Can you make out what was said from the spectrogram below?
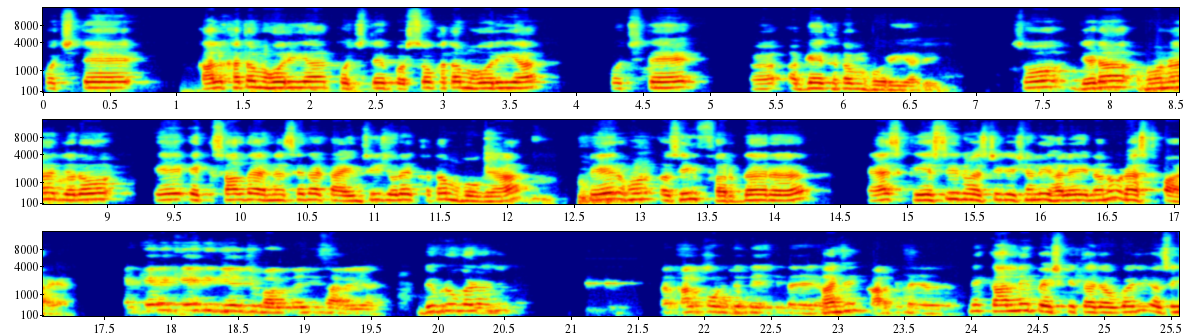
ਕੁਝ ਤੇ ਕੱਲ ਖਤਮ ਹੋ ਰਹੀ ਆ ਕੁਝ ਤੇ ਪਰਸੋਂ ਖਤਮ ਹੋ ਰਹੀ ਆ ਕੁਝ ਤੇ ਅੱਗੇ ਖਤਮ ਹੋ ਰਹੀ ਆ ਜੀ। ਸੋ ਜਿਹੜਾ ਹੁਣ ਜਦੋਂ ਇਹ 1 ਸਾਲ ਦਾ ਐਨਐਸਏ ਦਾ ਟਾਈਮ ਸੀ ਜਦੋਂ ਇਹ ਖਤਮ ਹੋ ਗਿਆ ਫਿਰ ਹੁਣ ਅਸੀਂ ਫਰਦਰ ਐਸ ਕੇਸ ਦੀ ਇਨਵੈਸਟੀਗੇਸ਼ਨ ਲਈ ਹਲੇ ਇਹਨਾਂ ਨੂੰ ਅਰੈਸਟ ਪਾ ਰਹੇ ਕਿਹੜੇ ਕਿਹੜੀ ਜੇਲ੍ਹ ਚ ਬੰਦ ਨੇ ਜੀ ਸਾਰੇ ਆ ਡਿਬਰੂਗੜ੍ਹ ਜੀ। ਕੱਲ ਕੋਰਟ ਚ ਪੇਸ਼ ਕੀਤਾ ਜਾਏਗਾ। ਹਾਂਜੀ। ਕੱਲ ਕੀਤਾ ਜਾਏਗਾ। ਨਹੀਂ ਕੱਲ ਨਹੀਂ ਪੇਸ਼ ਕੀਤਾ ਜਾਊਗਾ ਜੀ। ਅਸੀਂ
